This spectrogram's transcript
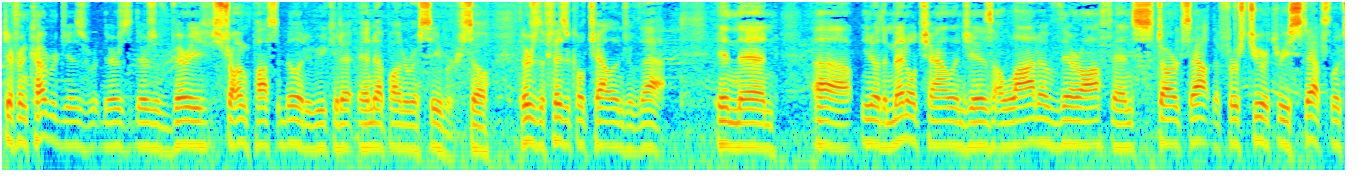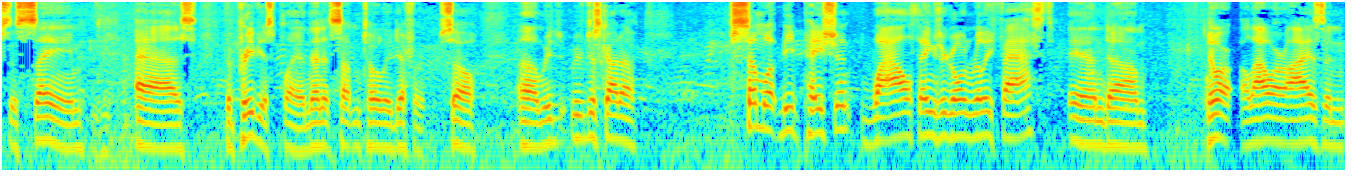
different coverages, there's there's a very strong possibility we could end up on a receiver. So there's the physical challenge of that, and then. Uh, you know the mental challenge is a lot of their offense starts out the first two or three steps looks the same as the previous play and then it's something totally different so uh, we, we've just got to somewhat be patient while things are going really fast and um, you know, allow our eyes and,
